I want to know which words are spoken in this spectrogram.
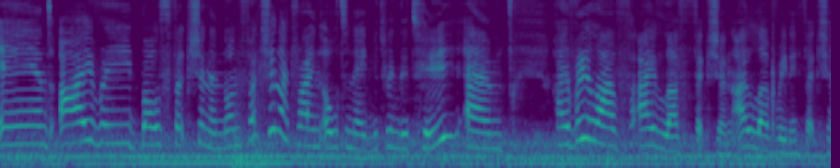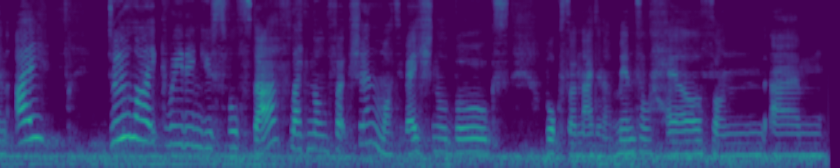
And I read both fiction and non-fiction. I try and alternate between the two. Um, I really love, I love fiction. I love reading fiction. I do like reading useful stuff like non-fiction, motivational books, books on I don't know mental health, on um,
